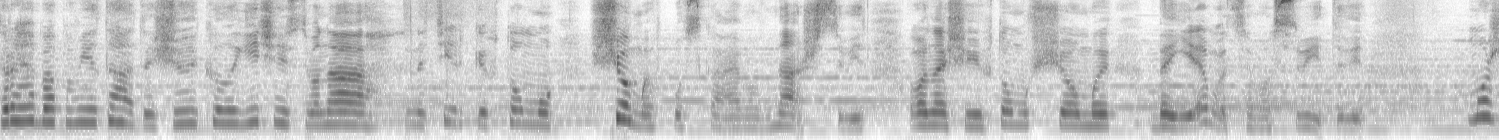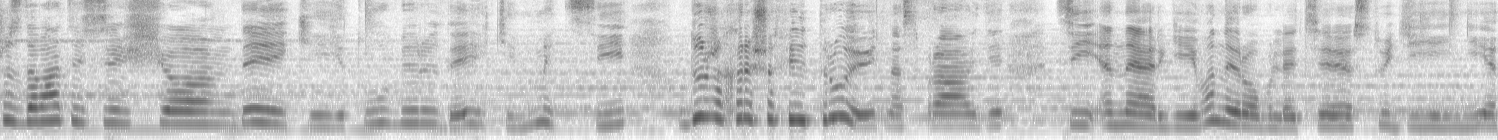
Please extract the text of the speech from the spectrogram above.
Треба пам'ятати, що екологічність вона не тільки в тому, що ми впускаємо в наш світ, вона ще й в тому, що ми даємо цьому світові. Може здаватися, що деякі ютубери, деякі митці дуже хорошо фільтрують насправді ці енергії. Вони роблять е, студійні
